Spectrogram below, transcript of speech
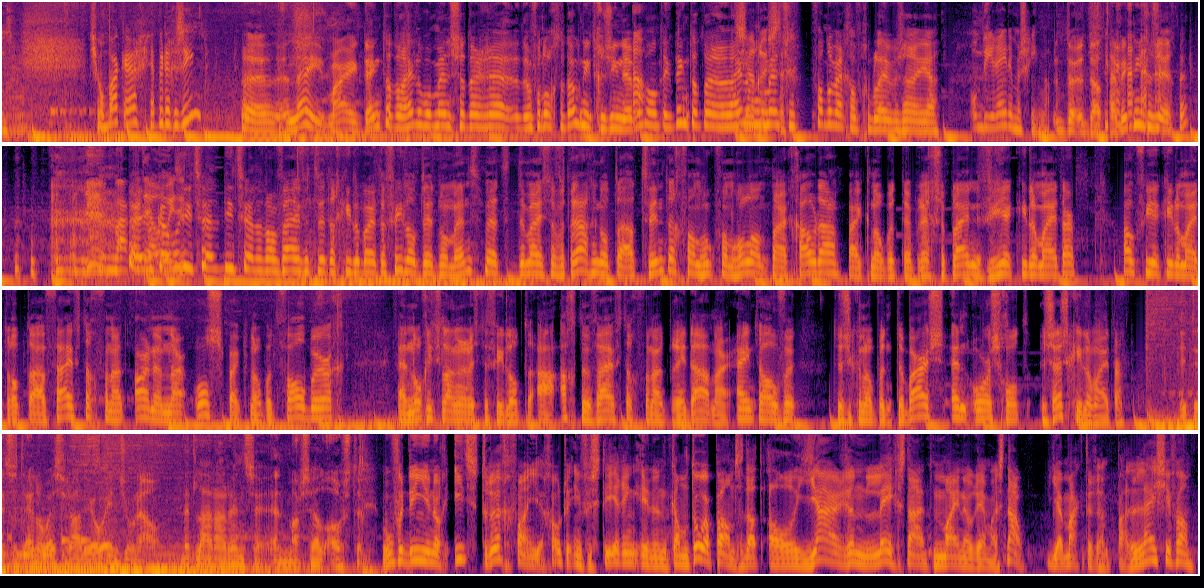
John Bakker, heb je er gezien? Uh, nee, maar ik denk dat een heleboel mensen er, uh, er vanochtend ook niet gezien hebben. Oh. Want ik denk dat er een heleboel mensen van de weg afgebleven zijn, ja. Om die reden misschien wel. D dat heb ik niet gezegd, hè? maar nee, vertel, we komen niet, ver, niet, verder dan 25 kilometer file op dit moment. Met de meeste vertraging op de A20 van Hoek van Holland naar Gouda. Bij knooppunt Terbrechtseplein 4 kilometer. Ook 4 kilometer op de A50 vanuit Arnhem naar Os bij knooppunt Valburg. En nog iets langer is de file op de A58 vanuit Breda naar Eindhoven... tussen knooppunt Te Baars en Oorschot 6 kilometer. Dit is het NOS Radio 1-journaal met Lara Rensen en Marcel Oosten. Hoe verdien je nog iets terug van je grote investering in een kantoorpand... dat al jaren leeg staat, Mino Remmers? Nou, je maakt er een paleisje van.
